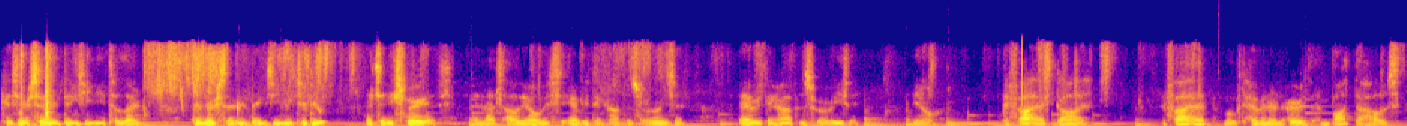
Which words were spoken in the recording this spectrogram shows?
because there are certain things you need to learn, and there's certain things you need to do. It's an experience, and that's how they always say everything happens for a reason. Everything happens for a reason. You know, if I had God if I had moved heaven and earth and bought the house,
